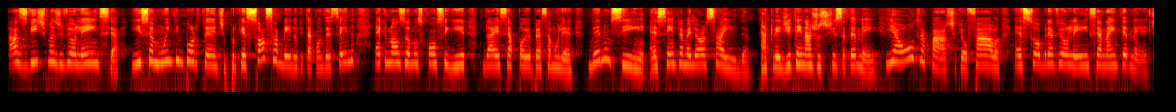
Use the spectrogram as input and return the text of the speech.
as vítimas de violência. E isso é muito importante, porque só sabendo o que está acontecendo é que nós vamos conseguir dar esse apoio para essa mulher. Denunciem, é sempre a melhor saída. Acreditem na justiça também. E a outra parte que eu falo é sobre a violência na internet.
